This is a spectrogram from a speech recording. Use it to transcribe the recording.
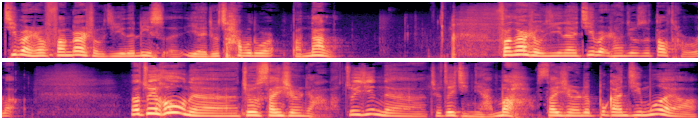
基本上翻盖手机的历史也就差不多完蛋了。翻盖手机呢，基本上就是到头了。那最后呢，就是三星家了。最近呢，就这几年吧，三星的不甘寂寞呀，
